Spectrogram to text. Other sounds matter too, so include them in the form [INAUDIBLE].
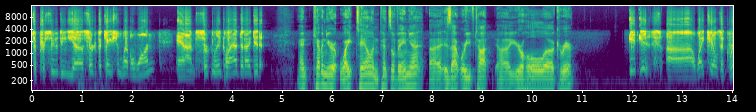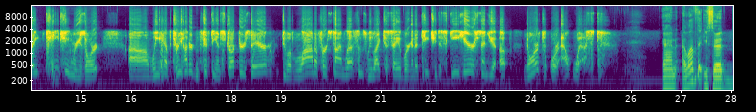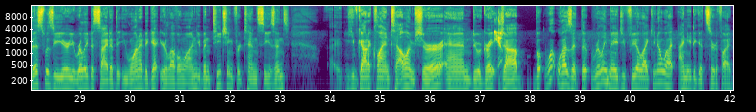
to pursue the uh, certification level one, and I'm certainly glad that I did it. And Kevin, you're at Whitetail in Pennsylvania. Uh, is that where you've taught uh, your whole uh, career? It is. Uh, Whitetail's a great teaching resort. Uh, we have 350 instructors there, do a lot of first time lessons. We like to say we're going to teach you to ski here, send you up north or out west. And I love that you said this was a year you really decided that you wanted to get your level one. You've been teaching for 10 seasons. You've got a clientele, I'm sure, and do a great Yep. job. But what was it that really made you feel like, you know what, I need to get certified?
